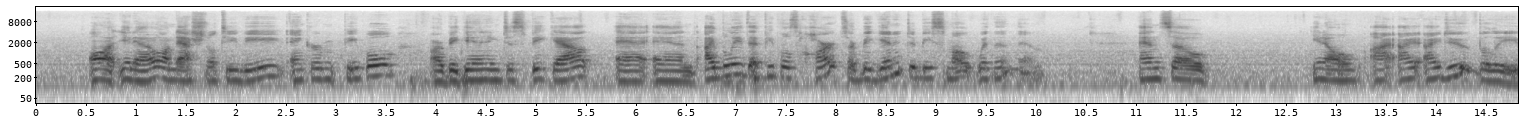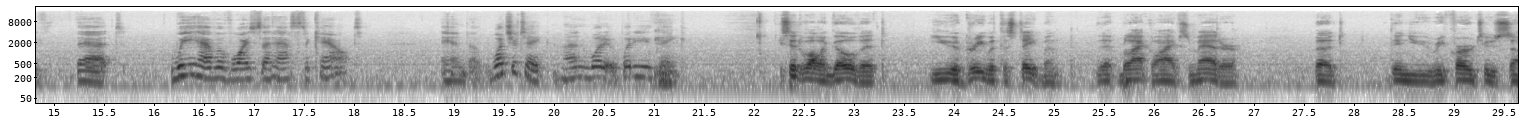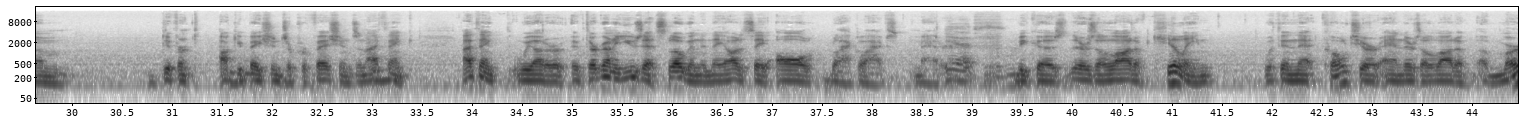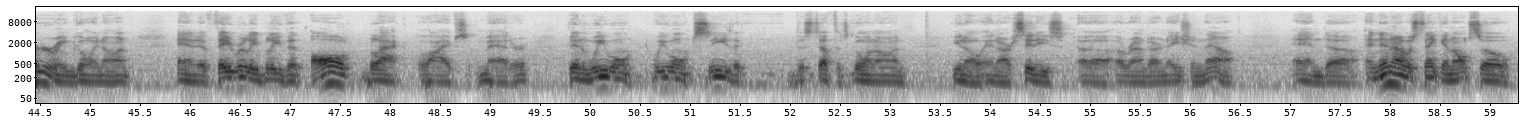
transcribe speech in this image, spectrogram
on you know on national TV. Anchor people are beginning to speak out, and, and I believe that people's hearts are beginning to be smote within them. And so, you know, I, I, I do believe that we have a voice that has to count. And uh, what's your take, hon? What what do you think? You said a while ago that you agree with the statement that Black Lives Matter, but then you refer to some different mm-hmm. occupations or professions, and I mm-hmm. think, I think we ought to, if they're going to use that slogan, then they ought to say all Black Lives Matter. Yes. Mm-hmm. because there's a lot of killing within that culture and there's a lot of, of murdering going on and if they really believe that all black lives matter then we won't we won't see the the stuff that's going on you know in our cities uh, around our nation now. And uh, and then I was thinking also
